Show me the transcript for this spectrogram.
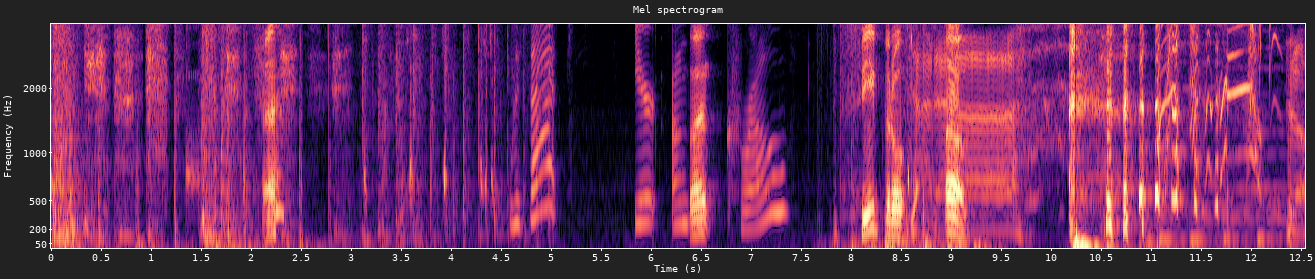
¿Ah? Was that your Uncle What? Crow? Sí, pero... Oh, No,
